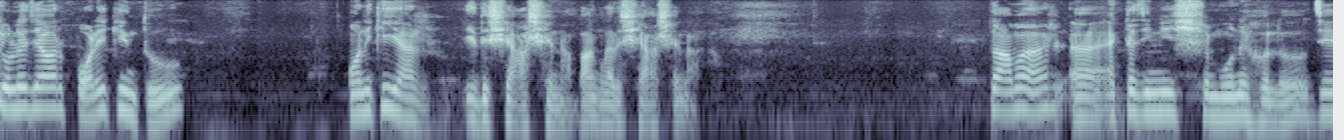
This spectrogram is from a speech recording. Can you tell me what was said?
চলে যাওয়ার পরে কিন্তু অনেকেই আর এদেশে আসে না, বাংলাদেশে আসে না। তো আমার একটা জিনিস মনে হলো যে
